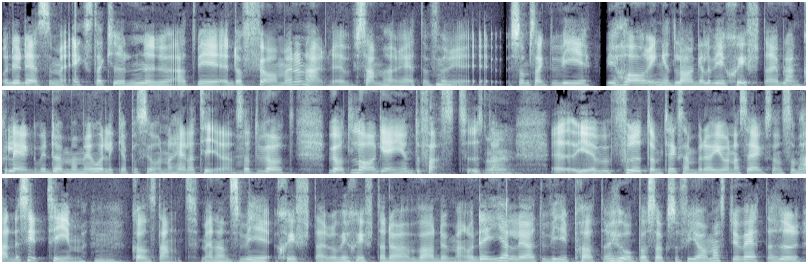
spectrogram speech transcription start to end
Och det är det som är extra kul nu, att vi, då får man den här eh, samhörigheten. För Mm. eh, som sagt, vi, vi har inget lag, eller vi skiftar ibland kollegor, vi dömer med olika personer hela tiden. Så att vårt, vårt lag är ju inte fast. Utan, eh, förutom till exempel då Jonas Eriksson som hade sitt team konstant. Medan vi skiftar och vi skiftar då vardomar. Och det gäller ju att vi pratar ihop oss också, för jag måste ju veta hur,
